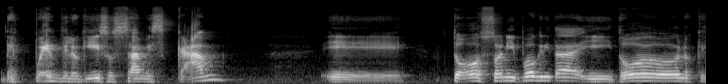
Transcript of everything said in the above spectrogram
después de lo que hizo Sam Scam, eh, todos son hipócritas y todos los que,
